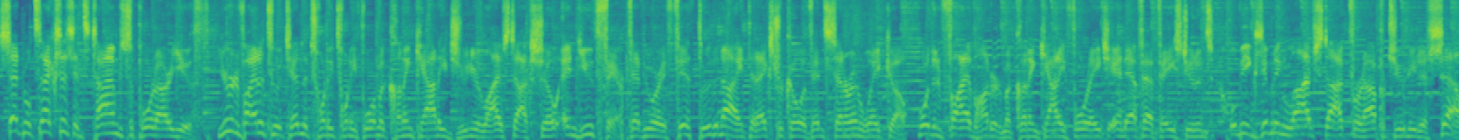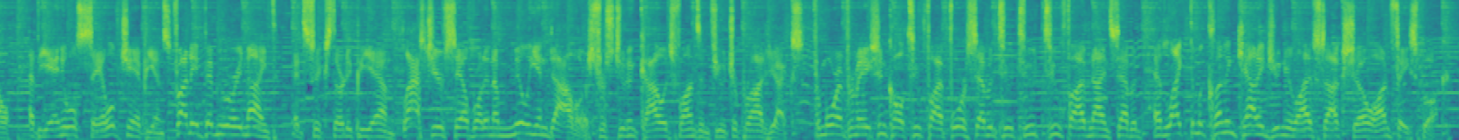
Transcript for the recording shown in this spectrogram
Central Texas, it's time to support our youth. You're invited to attend the 2024 McLennan County Junior Livestock Show and Youth Fair, February 5th through the 9th at Extraco Event Center in Waco. More than 500 McLennan County 4 H and FFA students will be exhibiting livestock for an opportunity to sell at the annual Sale of Champions, Friday, February 9th at 6.30 p.m. Last year's sale brought in a million dollars for student college funds and future projects. For more information, call 254 722 2597 and like the McLennan County Junior Livestock Show on Facebook.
